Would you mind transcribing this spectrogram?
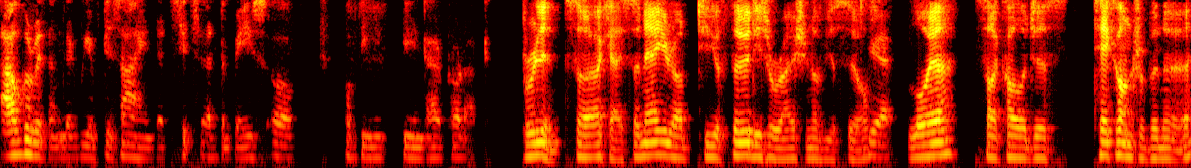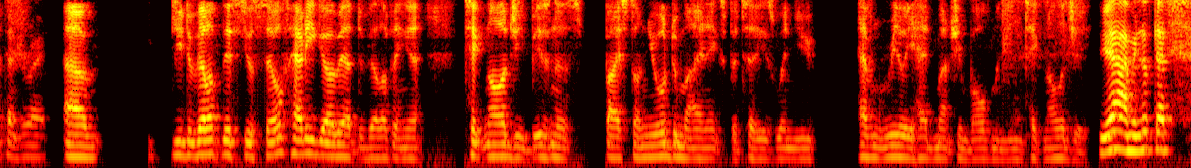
algorithm that we have designed that sits at the base of of the the entire product. Brilliant. So okay, so now you're up to your third iteration of yourself. Yeah, Lawyer, psychologist, tech entrepreneur. that's right. Um, do you develop this yourself? How do you go about developing a technology business based on your domain expertise when you haven't really had much involvement in technology? Yeah, I mean, look, that's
